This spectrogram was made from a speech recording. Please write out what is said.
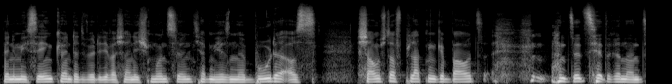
wenn ihr mich sehen könntet, würdet ihr wahrscheinlich schmunzeln. Ich habe mir hier so eine Bude aus Schaumstoffplatten gebaut und sitze hier drin und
